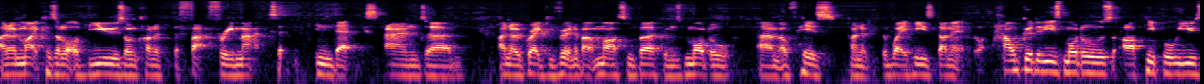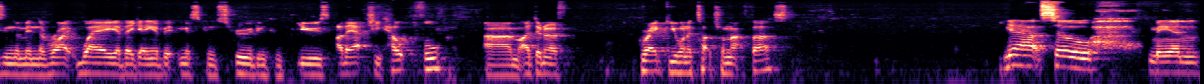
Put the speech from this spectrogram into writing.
I know Mike has a lot of views on kind of the fat free mass index. And um, I know, Greg, you've written about Martin Berkhan's model um, of his kind of the way he's done it. How good are these models? Are people using them in the right way? Are they getting a bit misconstrued and confused? Are they actually helpful? Um, I don't know if Greg, you want to touch on that first? Yeah. So, man,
